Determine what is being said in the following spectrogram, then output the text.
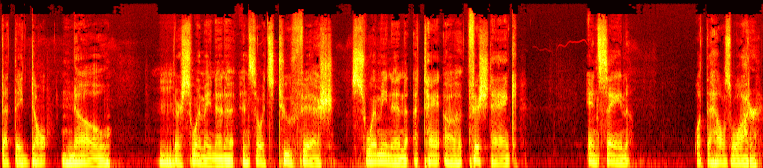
that they don't know hmm. they're swimming in it. And so it's two fish swimming in a, ta- a fish tank and saying, "What the hell's water?"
